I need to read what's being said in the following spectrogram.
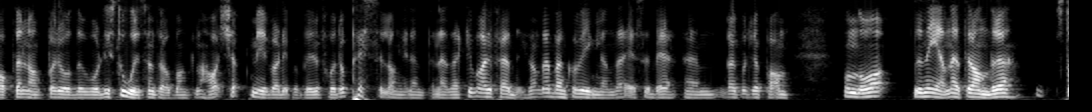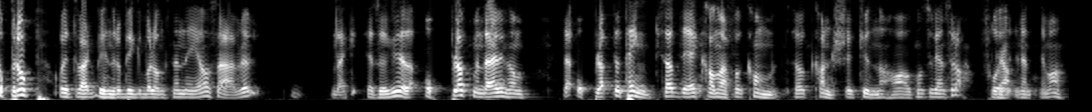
hatt en lang periode hvor de store sentralbankene har kjøpt mye verdipapirer for å presse lange renter ned. Det er ikke bare Fed, ikke det er Bank of England, det er ECB, Bank of Japan. Og nå den ene etter den andre stopper opp, og etter hvert begynner å bygge balansene ned, og så er vel er ikke, Jeg skal ikke si det er opplagt, men det er liksom det er opplagt å tenke seg at det kan i hvert fall komme til å kanskje kunne ha konsekvenser da, for ja. rentenivået.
